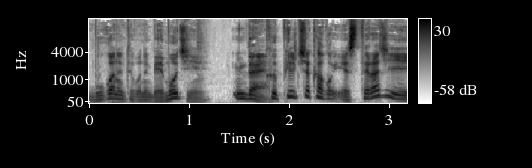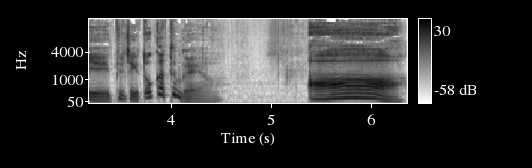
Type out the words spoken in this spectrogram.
무관한테 보낸 메모지 네. 그 필적하고 에스테라지 필적이 똑같은 거예요. 아.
